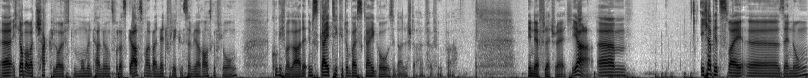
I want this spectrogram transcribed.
Äh, ich glaube aber Chuck läuft momentan nirgendwo. Das gab es mal bei Netflix, ist dann wieder rausgeflogen. Gucke ich mal gerade. Im Sky Ticket und bei Sky Go sind alle Staffeln verfügbar. In der Flatrate. Ja, ähm, ich habe jetzt zwei äh, Sendungen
